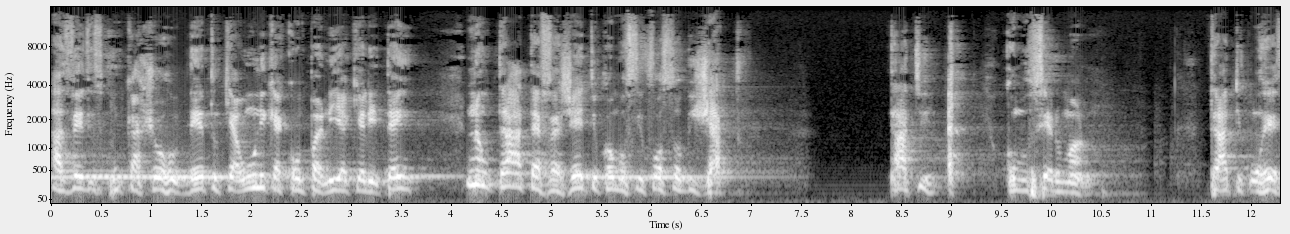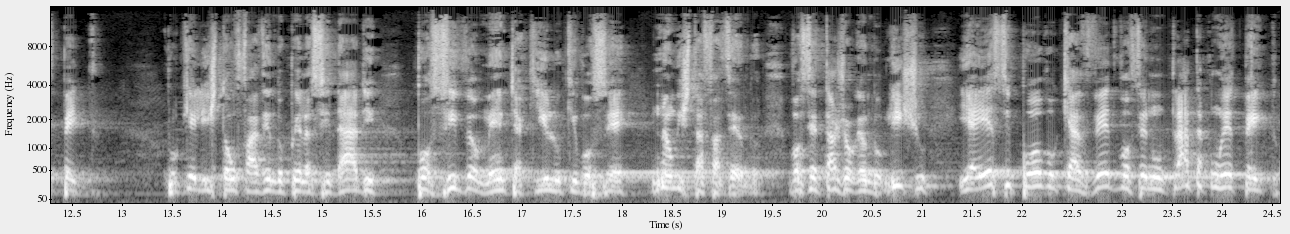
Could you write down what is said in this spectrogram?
às vezes com um cachorro dentro, que é a única companhia que ele tem. Não trata essa gente como se fosse objeto. Trate como ser humano. Trate com respeito, porque eles estão fazendo pela cidade possivelmente aquilo que você não está fazendo. Você está jogando lixo e é esse povo que às vezes você não trata com respeito,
